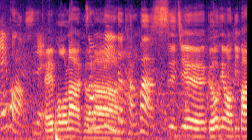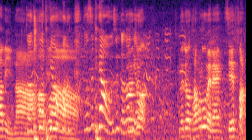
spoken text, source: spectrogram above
Apple 老师哎，Apple Luck 中立的扛把，世界格斗天王第八名啦，格斗天王不是跳舞是格斗天王，那就唐如美呢，直接放。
